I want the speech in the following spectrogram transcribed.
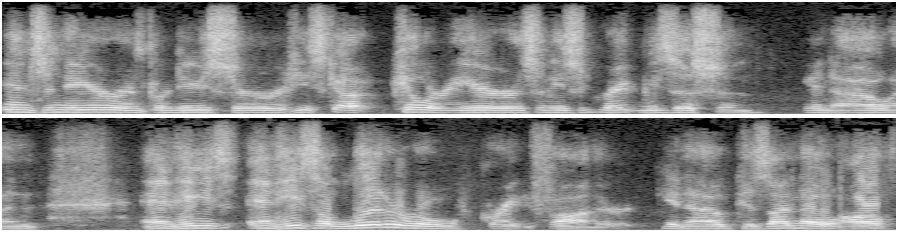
engineer and producer. He's got killer ears, and he's a great musician, you know. And and he's and he's a literal great father, you know, because I know all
